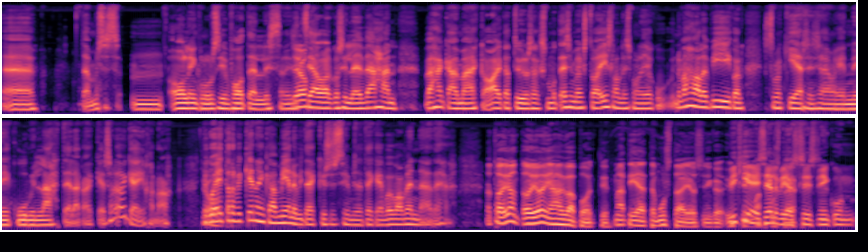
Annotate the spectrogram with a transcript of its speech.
ää, tämmöisessä mm, all inclusive hotellissa, niin sit siellä alkoi silleen vähän, vähän käymään ehkä aika tylsäksi, mutta esimerkiksi tuolla Islannissa mä olin joku, no vähän alle viikon, sitten mä kiersin siellä mä niin kuumin lähteellä ja kaikkea, se oli oikein ihanaa. Ja kun ei tarvi kenenkään mielipiteen kysyä siihen, mitä tekee, voi vaan mennä ja tehdä. No toi on, toi on ihan hyvä pointti. Mä tiedän, että musta ei olisi niinku yksin Viki ei selviä siis niin kuin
